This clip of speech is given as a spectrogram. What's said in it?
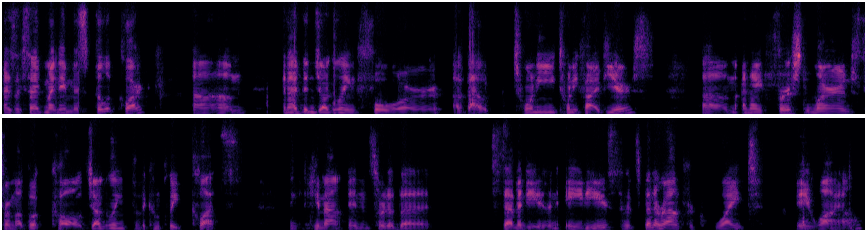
as I said, my name is Philip Clark, um, and I've been juggling for about 20, 25 years. Um, and I first learned from a book called Juggling for the Complete Klutz. I think it came out in sort of the 70s and 80s. So it's been around for quite a while.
